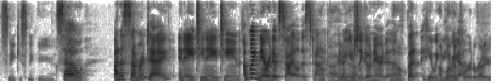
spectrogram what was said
sneaky, sneaky. So, on a summer day in 1818, I'm going narrative style this time. Okay, I don't yeah. usually go narrative, No. but here we, I'm here we living go. for it already.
